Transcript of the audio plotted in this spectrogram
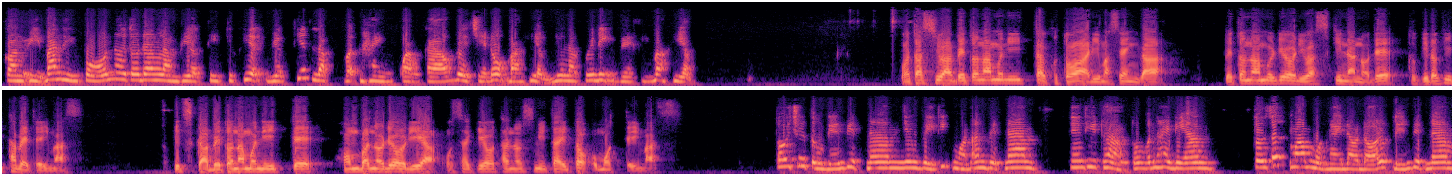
còn Ủy ban thành phố nơi tôi đang làm việc thì thực hiện việc thiết lập vận hành quảng cáo về chế độ bảo hiểm như là quy định về phí bảo hiểm. 私はベトナムに行ったことはありませんが、ベトナム料理は好きなので時々食べています。いつかベトナムに行って本場の料理やお酒を楽しみたいと思っています。Tôi chưa từng đến Việt Nam nhưng vì thích món ăn Việt Nam nên thi thoảng tôi vẫn hay đi ăn. Tôi rất mong một ngày nào đó được đến Việt Nam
